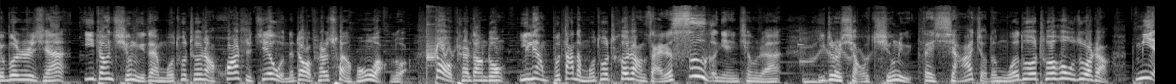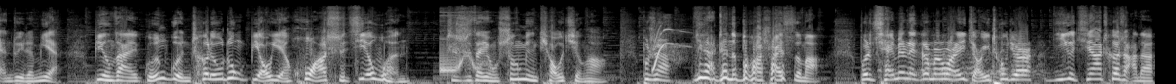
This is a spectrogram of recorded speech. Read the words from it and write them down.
这不，日前一张情侣在摩托车上花式接吻的照片窜红网络。照片当中，一辆不大的摩托车上载着四个年轻人，一对小情侣在狭小的摩托车后座上面对着面，并在滚滚车流中表演花式接吻。这是在用生命调情啊！不是，你俩真的不怕摔死吗？不是，前面那哥们儿往一脚一抽筋儿，一个急刹车啥的。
